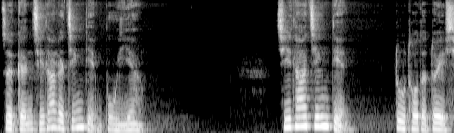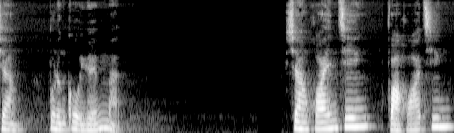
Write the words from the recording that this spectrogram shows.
这跟其他的经典不一样。其他经典度脱的对象不能够圆满，像《华严经》《法华经》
